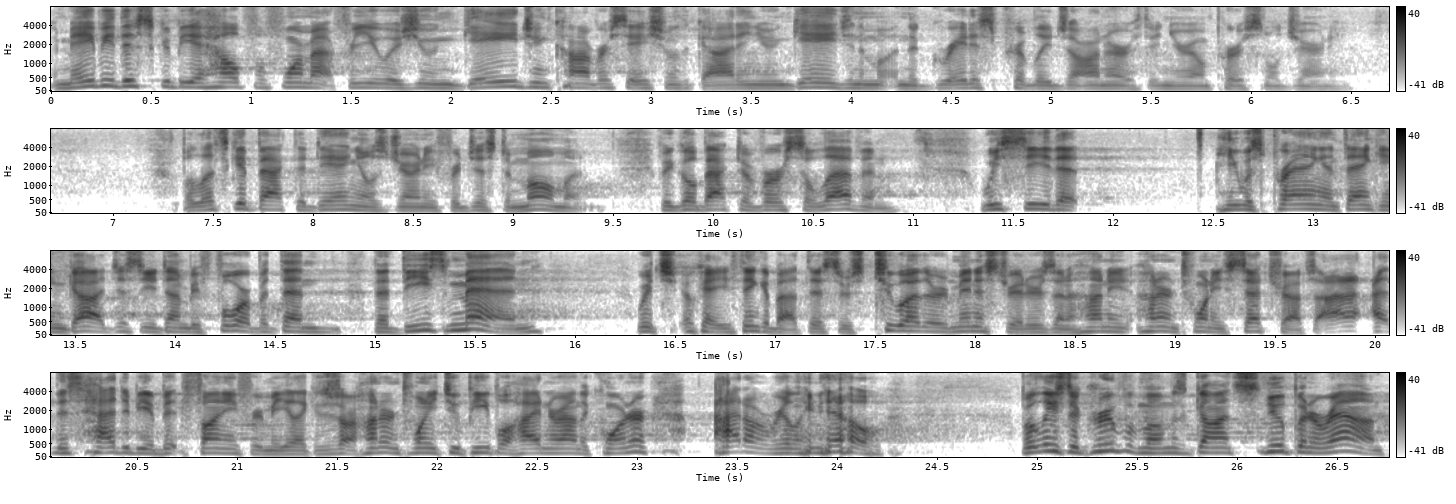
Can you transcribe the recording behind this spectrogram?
And maybe this could be a helpful format for you as you engage in conversation with God and you engage in the, in the greatest privilege on earth in your own personal journey. But let's get back to Daniel's journey for just a moment. If we go back to verse 11, we see that he was praying and thanking God just as he'd done before, but then that these men, which, okay, you think about this, there's two other administrators and 120 satraps. I, I, this had to be a bit funny for me. Like, there's 122 people hiding around the corner. I don't really know. But at least a group of them has gone snooping around.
